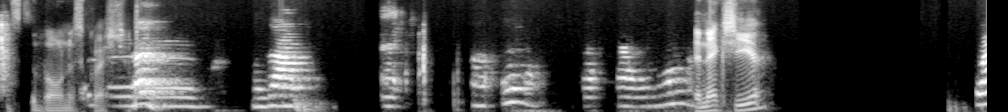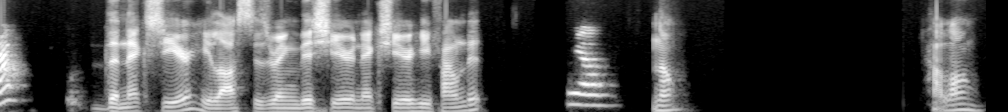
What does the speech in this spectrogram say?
That's the bonus question. The next year? what? The next year? He lost his ring this year. Next year, he found it? No. No. How long?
